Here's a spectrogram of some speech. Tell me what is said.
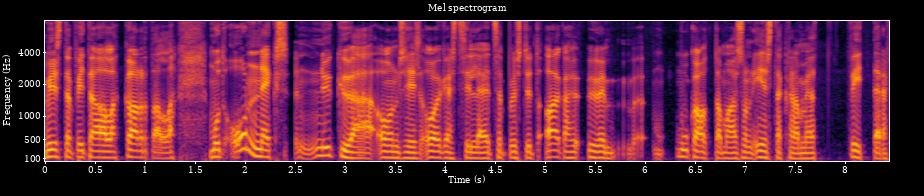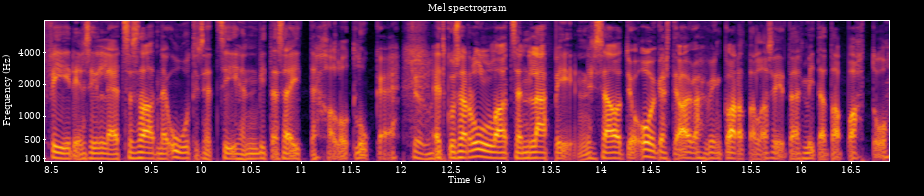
mistä pitää olla kartalla. Mutta onneksi nykyään on siis oikeasti silleen, että sä pystyt aika hyvin mukauttamaan sun Instagram- ja Twitter-feedin silleen, että sä saat ne uutiset siihen, mitä sä itse haluat lukea. Et kun sä rullaat sen läpi, niin sä oot jo oikeasti aika hyvin kartalla siitä, että mitä tapahtuu.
